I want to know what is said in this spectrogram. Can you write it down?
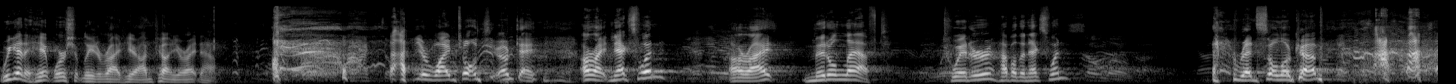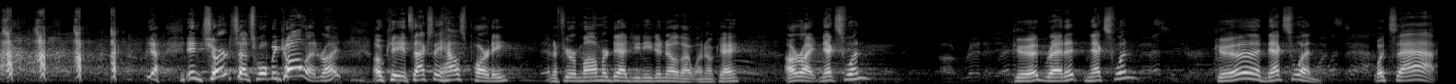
We got a hit worship leader right here, I'm telling you right now. Your wife told you. Okay. All right, next one. All right, middle left. Twitter. How about the next one? Red Solo Cup. yeah, in church, that's what we call it, right? Okay, it's actually house party. And if you're a mom or dad, you need to know that one, okay? All right, next one. Good, Reddit. Next one. Good, next one. WhatsApp.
